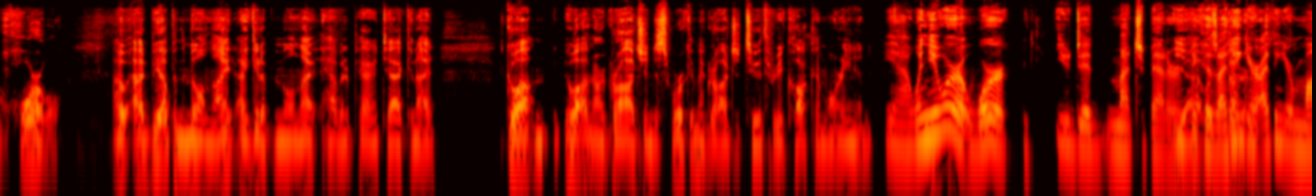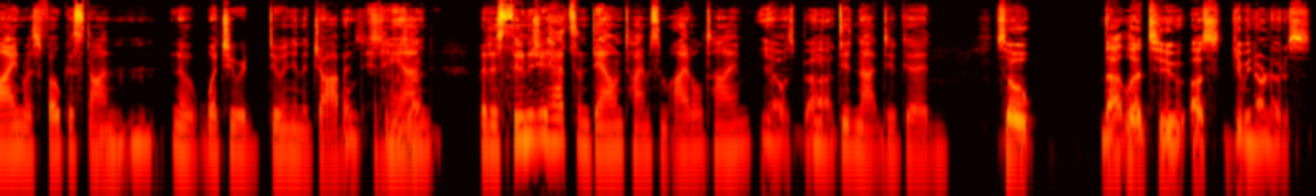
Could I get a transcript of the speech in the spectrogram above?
horrible. I, I'd be up in the middle of the night. I'd get up in the middle of the night having a panic attack, and I'd go out and go out in our garage and just work in the garage at two, three o'clock in the morning. And yeah, when you were at work, you did much better Yeah, it because was I think your I think your mind was focused on Mhm. you know what you were doing in the job Well, at, at hand. But as soon as you had some downtime, some idle time, yeah, it was bad. did not do good. So that led to us giving our notice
